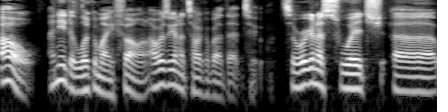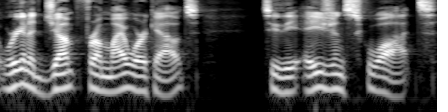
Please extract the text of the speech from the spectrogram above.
Oh, I need to look at my phone. I was going to talk about that too. So we're going to switch. Uh, we're going to jump from my workouts to the Asian squat.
